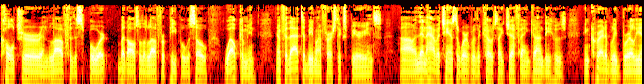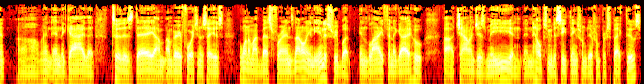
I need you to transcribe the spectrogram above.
culture and love for the sport, but also the love for people was so welcoming. And for that to be my first experience, uh, and then to have a chance to work with a coach like Jeff Van Gundy, who's incredibly brilliant, um, and and the guy that to this day I'm I'm very fortunate to say is one of my best friends, not only in the industry but in life, and a guy who uh, challenges me and and helps me to see things from different perspectives.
